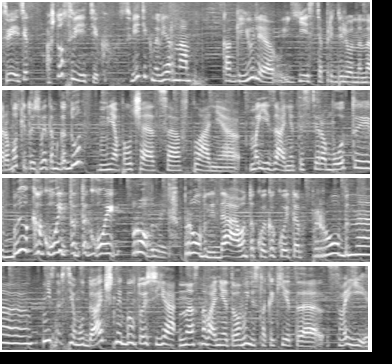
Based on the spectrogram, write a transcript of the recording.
Светик. А что Светик? Светик, наверное, как и Юля, есть определенные наработки. То есть в этом году у меня, получается, в плане моей занятости работы был какой-то такой Пробный. пробный, да, он такой какой-то пробно, не совсем удачный был. То есть я на основании этого вынесла какие-то свои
